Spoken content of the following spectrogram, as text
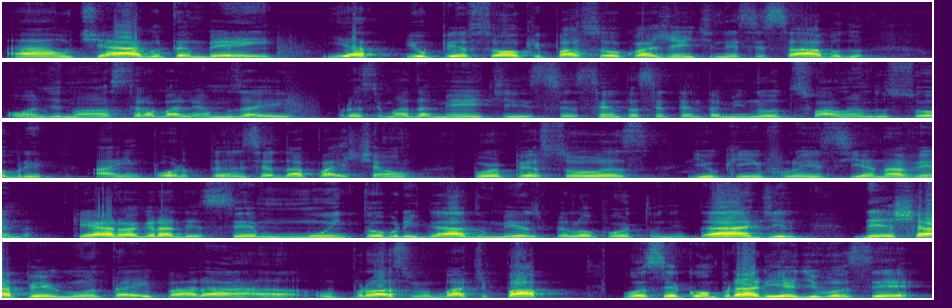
ah, o Tiago também e, a, e o pessoal que passou com a gente nesse sábado, onde nós trabalhamos aí aproximadamente 60, 70 minutos falando sobre a importância da paixão por pessoas e o que influencia na venda. Quero agradecer, muito obrigado mesmo pela oportunidade. Deixar a pergunta aí para ah, o próximo bate-papo. Você compraria de você?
